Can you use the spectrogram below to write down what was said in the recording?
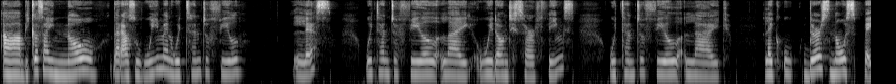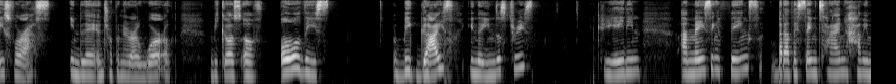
uh, because I know that as women, we tend to feel less. We tend to feel like we don't deserve things. We tend to feel like like there's no space for us in the entrepreneurial world because of all these big guys in the industries creating amazing things but at the same time having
